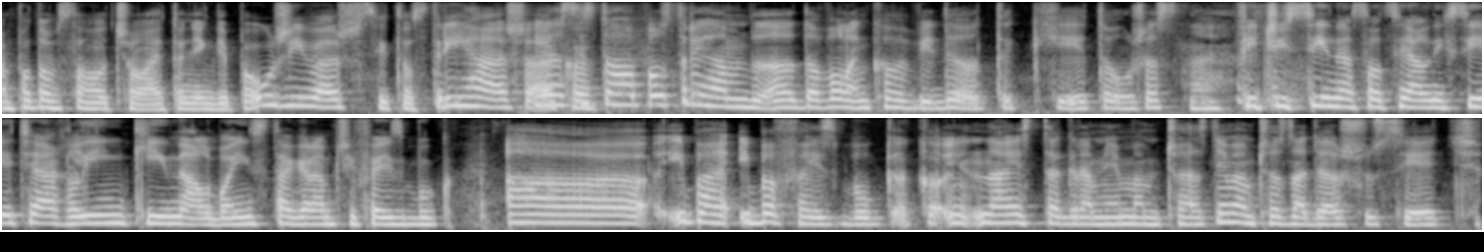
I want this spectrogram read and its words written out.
A potom z toho čo? Aj to niekde používaš? Si to striháš? Ja ako... si z toho postriham e, dovolenkové video, tak je to úžasné. Fičíš si na sociálnych sieťach, LinkedIn alebo Instagram či Facebook? Uh, iba, iba Facebook. Ako na Instagram nemám čas. Nemám čas na ďalšiu sieť.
